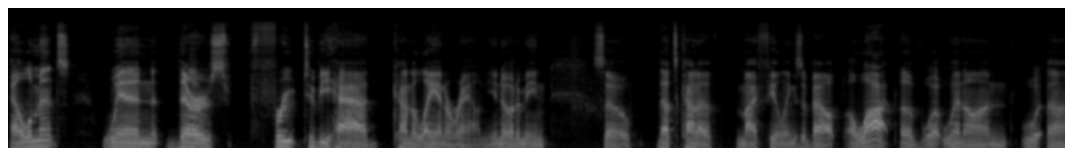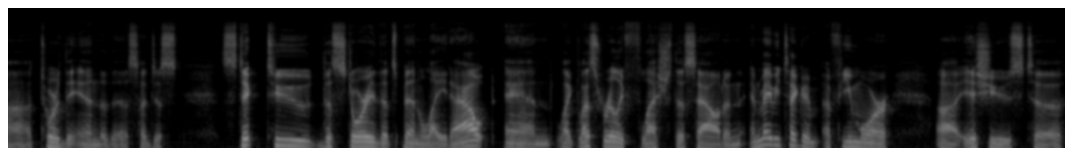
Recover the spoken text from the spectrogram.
elements when there's fruit to be had kind of laying around. You know what I mean? So that's kind of my feelings about a lot of what went on uh, toward the end of this. I just stick to the story that's been laid out and like let's really flesh this out and, and maybe take a, a few more uh, issues to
